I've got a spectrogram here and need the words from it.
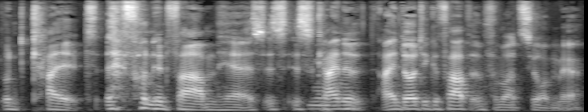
und kalt von den Farben her. Es ist, ist keine mhm. eindeutige Farbinformation mehr.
